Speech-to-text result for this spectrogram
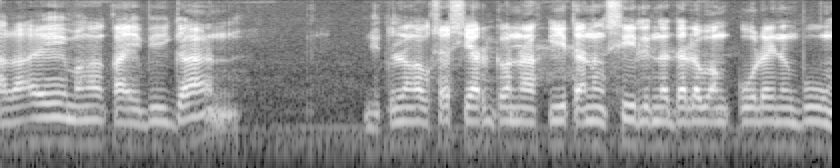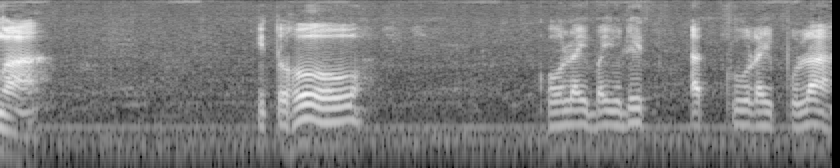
Alay mga kaibigan, dito lang ako sa Siargao nakita ng sili na dalawang kulay ng bunga. Ito ho, kulay violet at kulay pula.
